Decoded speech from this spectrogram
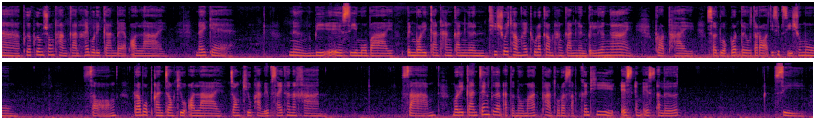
นาเพื่อเพิ่มช่องทางการให้บริการแบบออนไลน์ ได้แก่ 1. BAAC Mobile เป็นบริการทางการเงินที่ช่วยทำให้ธุรกรรมทางการเงินเป็นเรื่องง่าย ปลอดภัย สะดวกรวดเร็วตลอด 24 ชั่วโมง 2. ระบบการจองคิวออนไลน์ จองคิวผ่านเว็บไซต์ธนาคาร 3. บริการแจ้งเตือนอัตโนมัติผ่านโทรศัพท์เคลื่อนที่ SMS Alert 4.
